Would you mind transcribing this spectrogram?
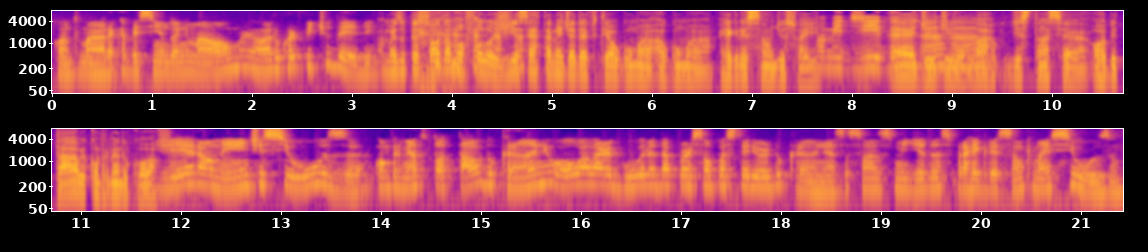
Quanto maior a cabecinha do animal, maior o corpício dele. Ah, Mas o pessoal da morfologia certamente já deve ter alguma, alguma regressão disso aí. Uma medida. É, de, de Aham. largo- distância orbital e comprimento do corpo. Geralmente se usa o comprimento total do crânio ou a largura da porção posterior do crânio. Essas são as medidas para regressão que mais se usam.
